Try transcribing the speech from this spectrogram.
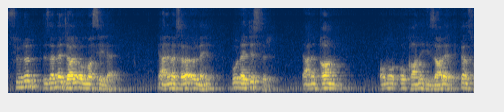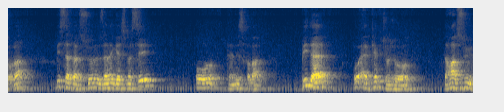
suyunun üzerine cari olmasıyla. Yani mesela örneğin bu necistir. Yani kan onu o kanı izale ettikten sonra bir sefer suyun üzerine geçmesi onu temiz kılar. Bir de o erkek çocuğu daha süt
